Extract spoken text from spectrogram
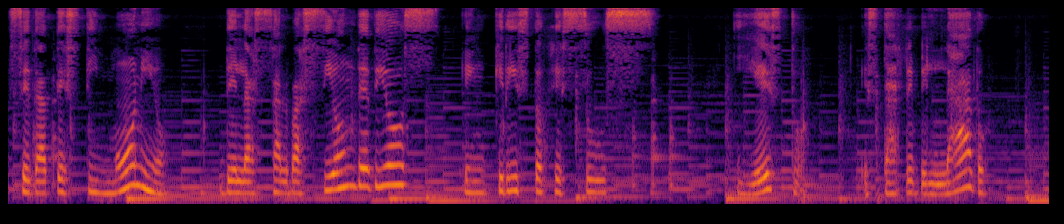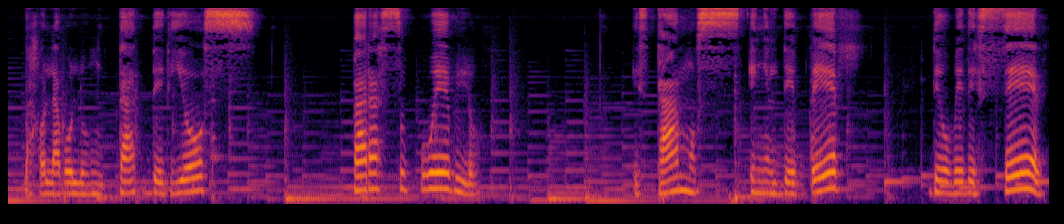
se da testimonio de la salvación de Dios en Cristo Jesús. Y esto está revelado bajo la voluntad de Dios para su pueblo estamos en el deber de obedecer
